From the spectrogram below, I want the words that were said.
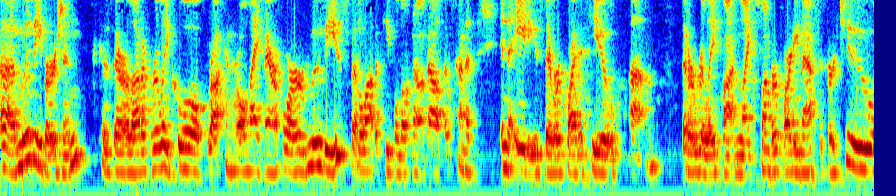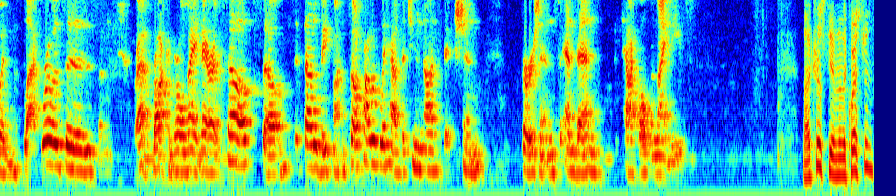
a movie version, because there are a lot of really cool rock and roll nightmare horror movies that a lot of people don't know about. Those kind of in the 80s, there were quite a few um, that are really fun, like Slumber Party Massacre 2 and Black Roses and uh, Rock and Roll Nightmare itself. So that'll be fun. So I'll probably have the two nonfiction versions and then tackle the 90s. Uh, have another question?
